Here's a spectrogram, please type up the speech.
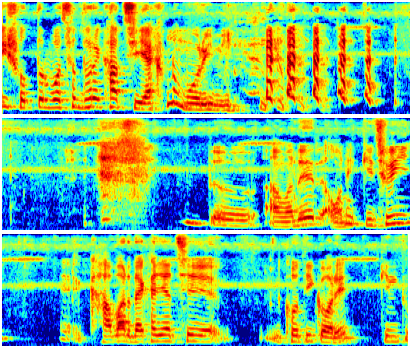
এই সত্তর বছর ধরে খাচ্ছি এখনও মরিনি। তো আমাদের অনেক কিছুই খাবার দেখা যাচ্ছে ক্ষতি করে কিন্তু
